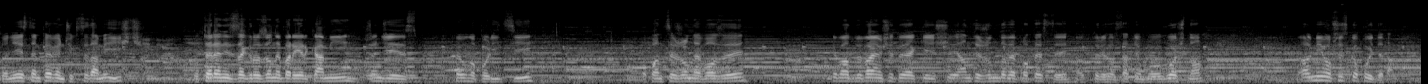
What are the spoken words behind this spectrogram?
to nie jestem pewien, czy chcę tam iść, bo teren jest zagrodzony barierkami, wszędzie jest pełno policji, opancerzone wozy. Chyba odbywają się tu jakieś antyrządowe protesty, o których ostatnio było głośno, ale mimo wszystko pójdę tam.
